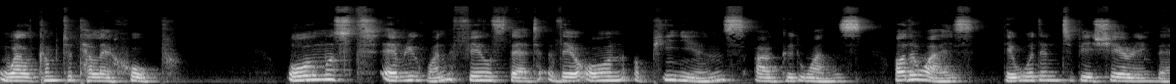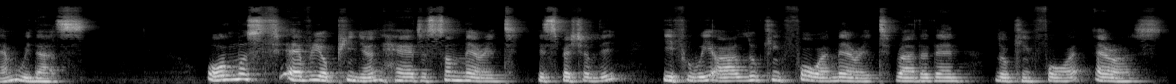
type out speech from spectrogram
Welcome to Telehope. Almost everyone feels that their own opinions are good ones. Otherwise, they wouldn't be sharing them with us. Almost every opinion has some merit, especially if we are looking for merit rather than looking for errors.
